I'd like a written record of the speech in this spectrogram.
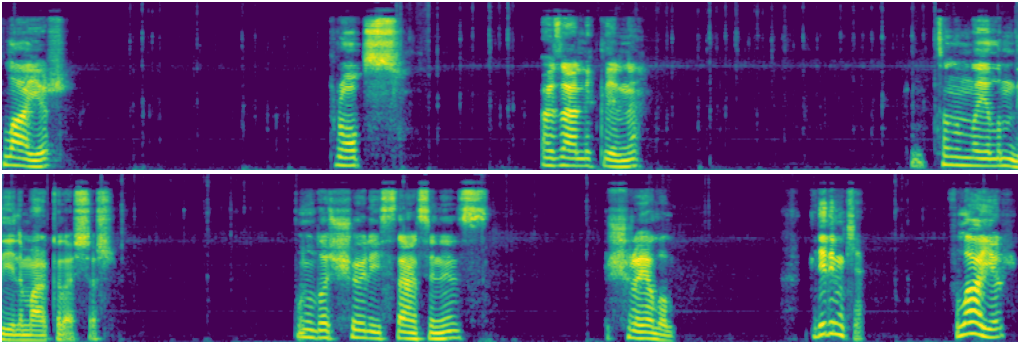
Flyer props özelliklerini tanımlayalım diyelim arkadaşlar. Bunu da şöyle isterseniz şuraya alalım. Dedim ki flyer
